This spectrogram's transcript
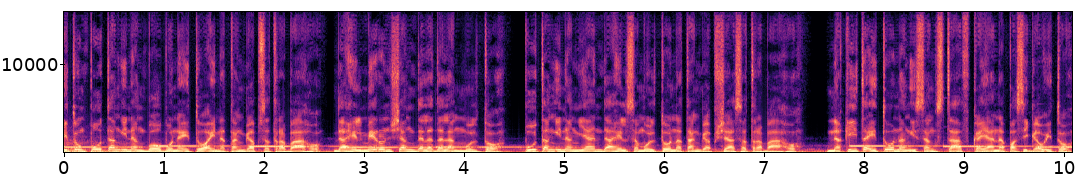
Itong putang inang bobo na ito ay natanggap sa trabaho dahil meron siyang daladalang multo. Putang inang yan dahil sa multo natanggap siya sa trabaho. Nakita ito ng isang staff kaya napasigaw ito.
